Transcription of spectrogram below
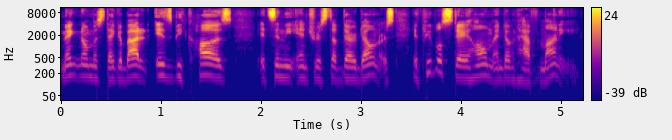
Make no mistake about it, is because it's in the interest of their donors. If people stay home and don't have money,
